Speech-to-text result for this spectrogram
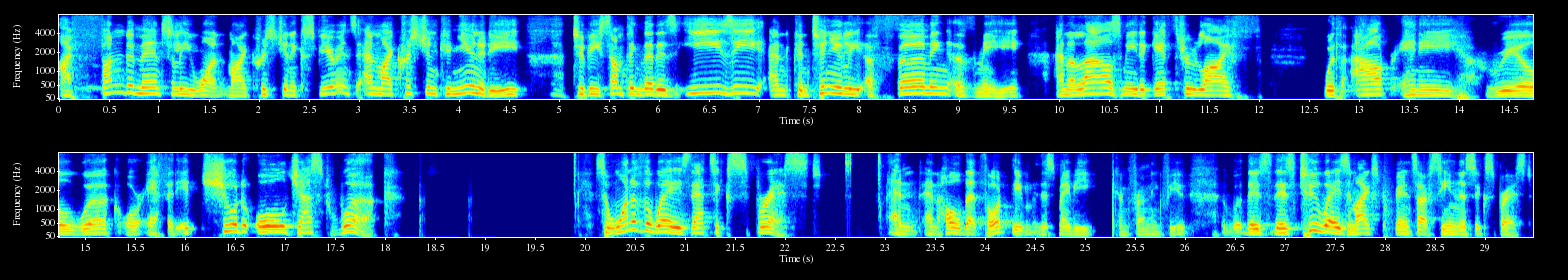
I fundamentally want my Christian experience and my Christian community to be something that is easy and continually affirming of me and allows me to get through life without any real work or effort. It should all just work. So, one of the ways that's expressed and and hold that thought. This may be confronting for you. There's there's two ways in my experience I've seen this expressed.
